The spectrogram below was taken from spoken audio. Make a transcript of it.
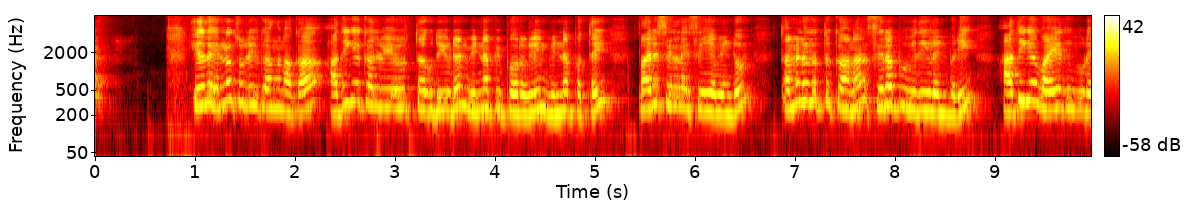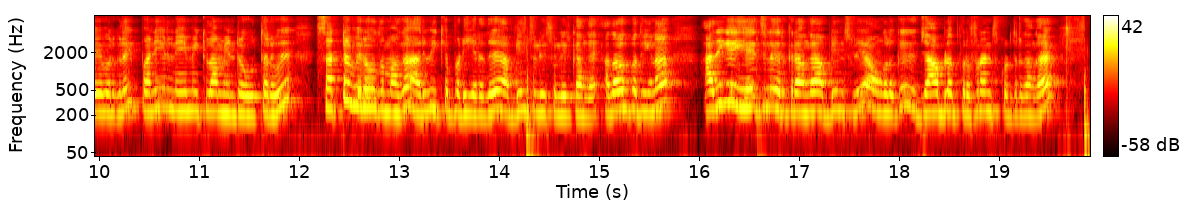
இதில் என்ன சொல்லியிருக்காங்கனாக்கா அதிக கல்வி தகுதியுடன் விண்ணப்பிப்பவர்களின் விண்ணப்பத்தை பரிசீலனை செய்ய வேண்டும். தமிழகத்துக்கான சிறப்பு விதிகளின்படி அதிக வயது உடையவர்களை பணியில் நியமிக்கலாம் என்ற உத்தரவு சட்டவிரோதமாக அறிவிக்கப்படுகிறது அப்படின்னு சொல்லி சொல்லியிருக்காங்க. அதாவது பார்த்திங்கன்னா அதிக ஏஜில் இருக்கிறாங்க அப்படின்னு சொல்லி அவங்களுக்கு ஜாபில் ப்ரிஃபரன்ஸ் கொடுத்துருக்காங்க.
